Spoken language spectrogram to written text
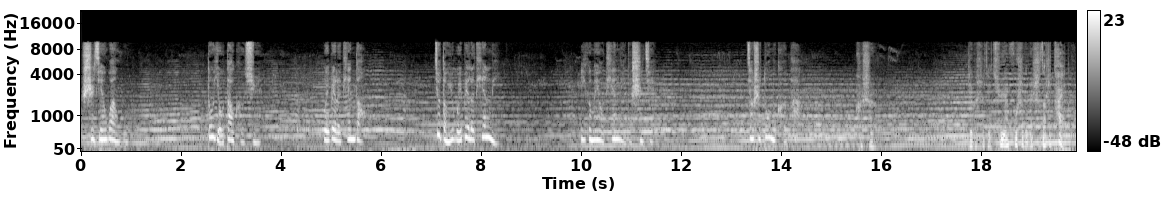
世间万物都有道可循，违背了天道，就等于违背了天理。一个没有天理的世界，将是多么可怕！可是，这个世界趋炎附势的人实在是太多了。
